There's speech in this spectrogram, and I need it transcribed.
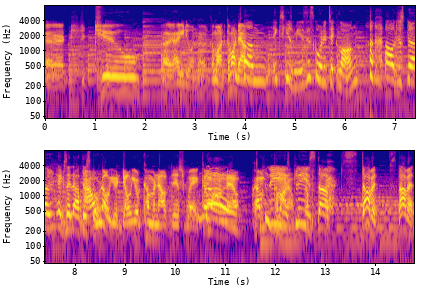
Uh, two. Uh, how you doing? Uh, come on, come on down. Um, excuse me, is this going to take long? I'll just uh, exit out this oh, door. no, you don't. You're coming out this way. Come No! on now. Come, Please, come on now. please, stop. Stop it. Stop it.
